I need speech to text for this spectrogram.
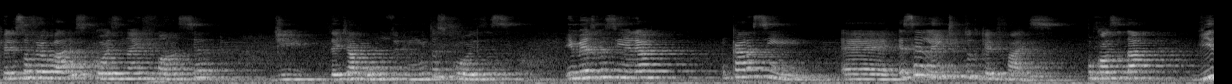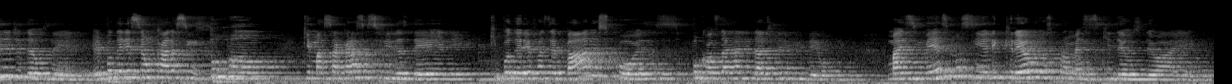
Que ele sofreu várias coisas na infância, de, desde abuso, de muitas coisas. E mesmo assim, ele é um cara assim, é, excelente em tudo que ele faz. Por causa da vida de Deus nele. Ele poderia ser um cara assim, turrão, que massacrasse as filhas dele, que poderia fazer várias coisas por causa da realidade que ele viveu. Mas mesmo assim, ele creu nas promessas que Deus deu a ele.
